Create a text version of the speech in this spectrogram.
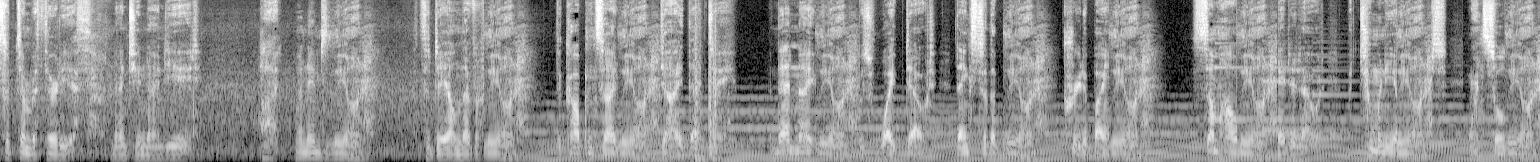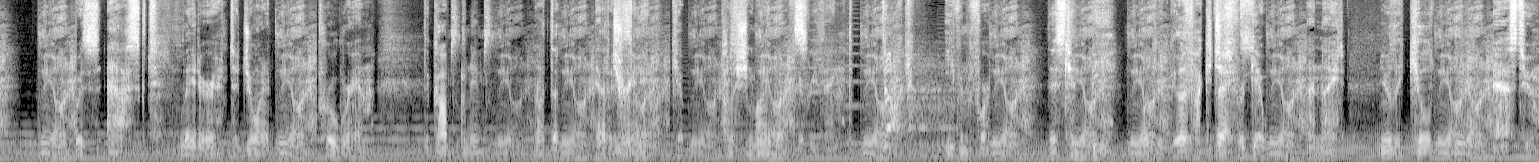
September 30th, 1998. Hi, my name's Leon. It's a day I'll never... Leon. The cop inside Leon died that day. And that night, Leon was wiped out, thanks to the Leon created by Leon. Somehow Leon made it out, but too many Leons weren't so Leon. Leon was asked later to join a Leon program. The cop's the name's Leon. Not that Leon had a training. Leon. Kept Leon. Punishing Leon. everything. Leon. Duck! Even for Leon. This Leon. can be Leon. Looking good. If I could just forget Leon. that night. Nearly killed Leon. Leon. Has to.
